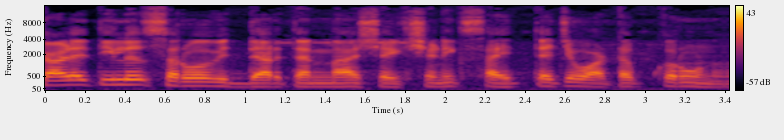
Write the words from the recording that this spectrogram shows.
शाळेतील सर्व विद्यार्थ्यांना शैक्षणिक साहित्याचे वाटप करून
